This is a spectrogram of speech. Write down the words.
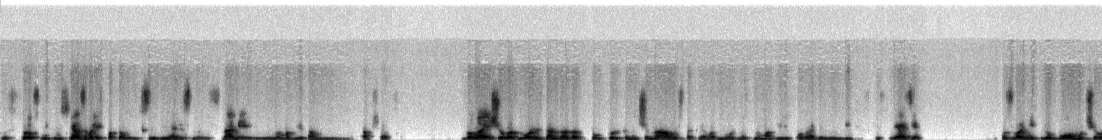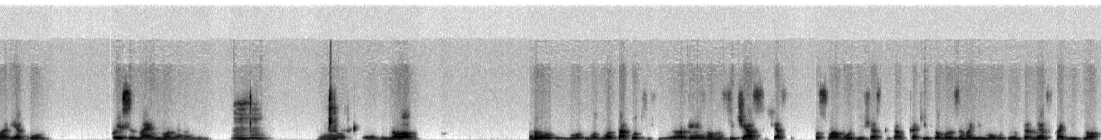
с родственниками связывались, потом их соединяли с, с нами, и мы могли там общаться. Была еще возможность, она только начиналась такая возможность, мы могли по радиолюбительской связи позвонить любому человеку, если знаем номер. Угу. Вот. Но ну, вот, вот, вот так вот организовано. Сейчас, сейчас посвободнее. Сейчас как, каким-то образом они могут в интернет входить, но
